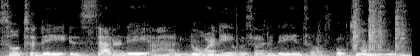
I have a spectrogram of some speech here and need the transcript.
So today is saturday. I had no idea it was saturday until i spoke to my mom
